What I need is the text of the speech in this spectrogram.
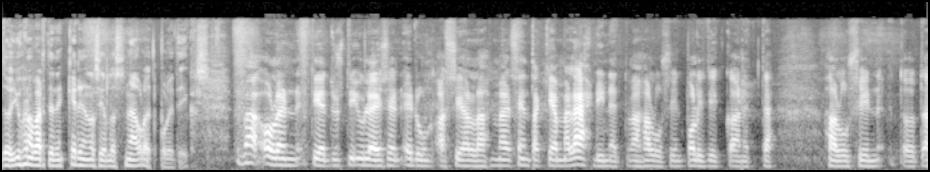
No, Juhana Vartinen, kenen asialla sinä olet politiikassa? Mä olen tietysti yleisen edun asialla. Mä, sen takia mä lähdin, että mä halusin politiikkaan, että halusin tota,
